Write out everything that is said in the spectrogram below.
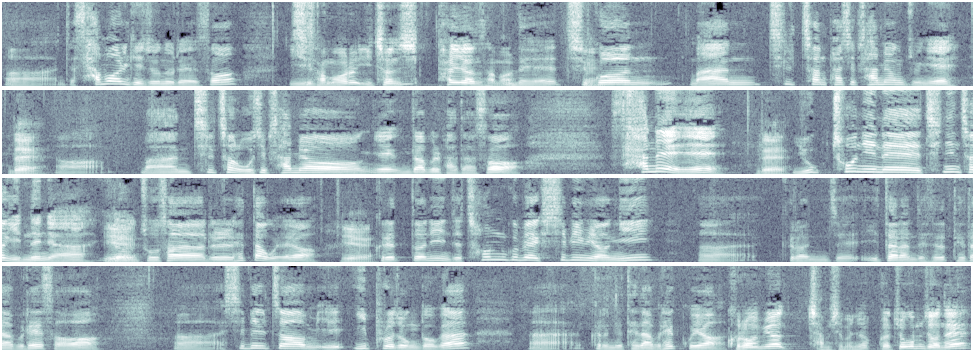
아, 이제 3월 기준으로 해서 이 3월은 2018년 3월. 네, 직원 만 7,084명 중에 네. 어, 만 7,054명의 응답을 받아서 사내에 네. 6촌인의 친인척이 있느냐 이런 예. 조사를 했다고 해요. 예. 그랬더니 이제 1,912명이 아, 그런 이제 있다라는 데서 대답을 해서 아, 11.2% 정도가 아, 그런 이제 대답을 했고요. 그러면 잠시만요. 그러니까 조금 전에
